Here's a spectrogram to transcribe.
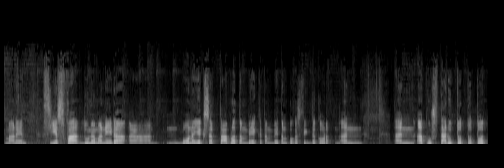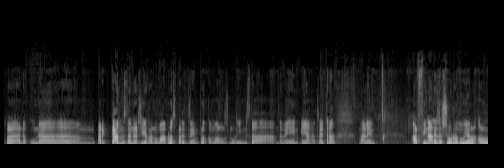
¿vale? Si es fa d'una manera eh, bona i acceptable també, que també tampoc estic d'acord en, en apostar-ho tot, tot, tot per, una, per camps d'energies renovables, per exemple, com els molins de, de vent que hi ha, etc. Vale? Al final és això, reduir el, el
